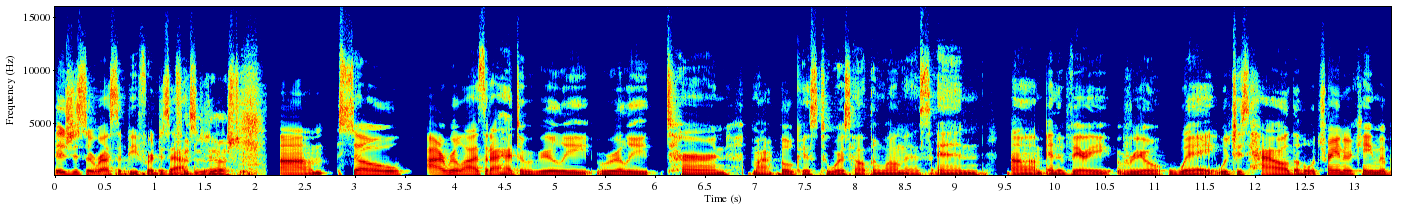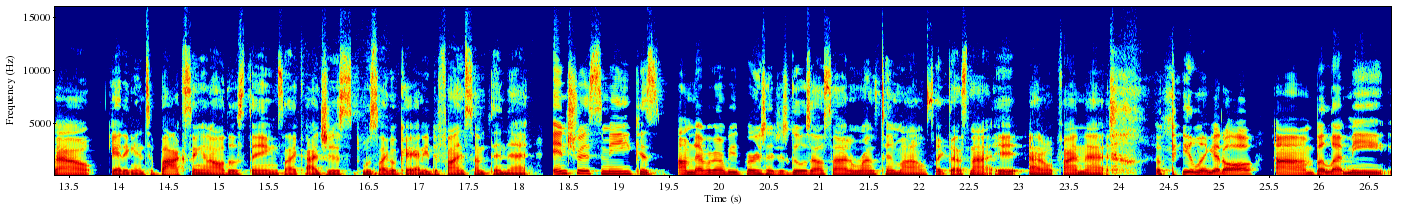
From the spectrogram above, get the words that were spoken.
is just a recipe for disaster. For disaster. Um, so I realized that I had to really, really turn my focus towards health and wellness and um, in a very real way, which is how the whole trainer came about, getting into boxing and all those things. Like, I just was like, okay, I need to find something that interests me because I'm never going to be the person that just goes outside and runs 10 miles. Like, that's not it. I don't find that appealing at all. Um, but let me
